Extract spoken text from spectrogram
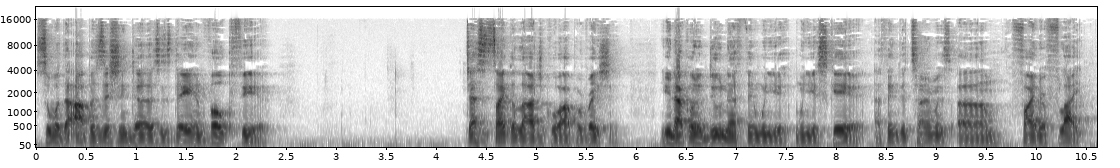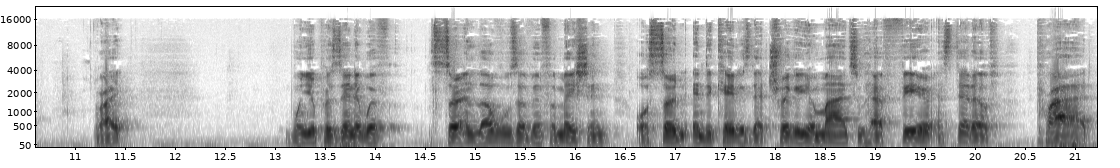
So what the opposition does is they invoke fear. That's a psychological operation. You're not going to do nothing when you when you're scared. I think the term is um, fight or flight, right? When you're presented with certain levels of information or certain indicators that trigger your mind to have fear instead of pride,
